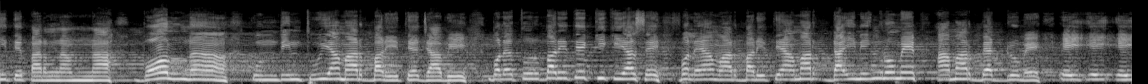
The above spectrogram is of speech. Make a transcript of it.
নিতে পারলাম না। বল না, কোন দিন তুই আমার বাড়িতে যাবি? বলে, তোর বাড়িতে কি কি আছে? বলে, আমার বাড়িতে আমার ডাইনিং রুমে, আমার বেডরুমে, এই এই এই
